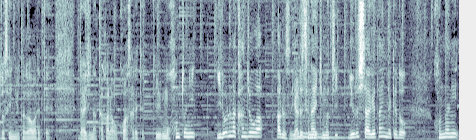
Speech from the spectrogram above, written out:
女性に疑われて大事な宝を壊されてっていうもう本当にいろいろな感情があるんですやるせない気持ち、許してあげたいんだけどこんなに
